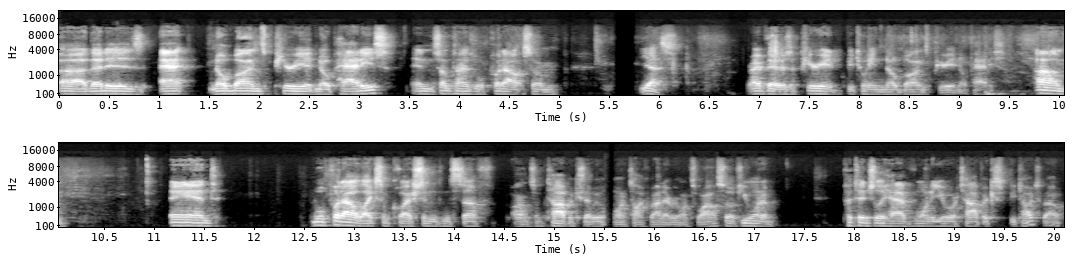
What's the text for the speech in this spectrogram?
uh, that is at no buns period no patties, and sometimes we'll put out some. Yes, right there. There's a period between no buns period no patties. Um, and we'll put out like some questions and stuff on some topics that we want to talk about every once in a while. So if you want to potentially have one of your topics be talked about,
